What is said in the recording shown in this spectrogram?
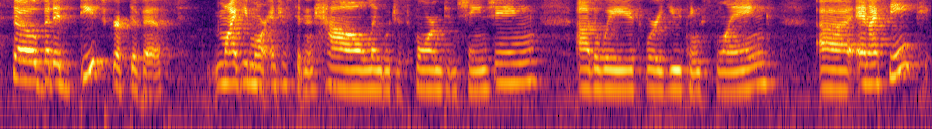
so, but a descriptivist might be more interested in how language is formed and changing, uh, the ways we're using slang. Uh, and I think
